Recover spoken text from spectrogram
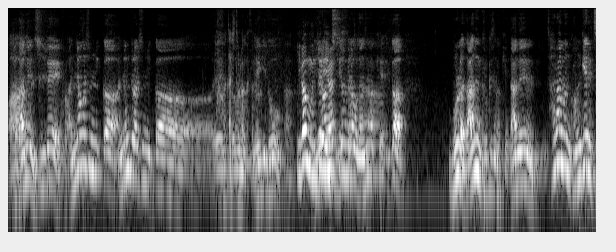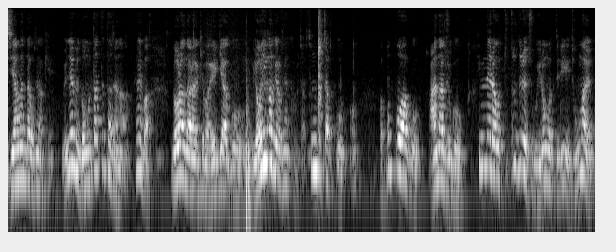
아, 나는 근데 그럼. 안녕하십니까 안녕들 하십니까 아, 다시 돌아가서. 얘기도 이런 문제를 이런 수 있어. 지점이라고 난 생각해. 그러니까 몰라 나는 그렇게 생각해. 나는 사람은 관계를 지향한다고 생각해. 왜냐면 너무 따뜻하잖아. 생각해봐. 너랑 나랑 이렇게 막 얘기하고 연인 관계라고 생각해보자. 손 붙잡고 어? 막 뽀뽀하고 안아주고 힘내라고 두- 두드려주고 이런 것들이 정말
